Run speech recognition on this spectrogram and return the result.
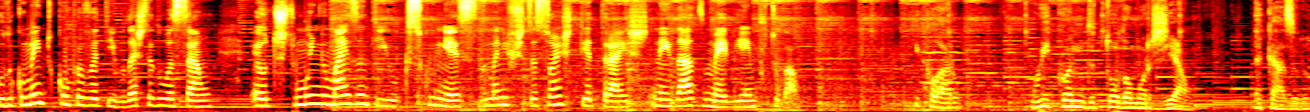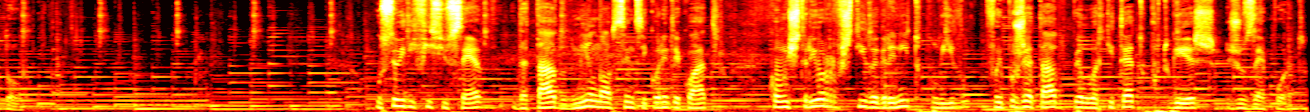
O documento comprovativo desta doação é o testemunho mais antigo que se conhece de manifestações teatrais na Idade Média em Portugal. E claro, o ícone de toda uma região, a Casa do Douro. O seu edifício sede, datado de 1944, com o exterior revestido a granito polido, foi projetado pelo arquiteto português José Porto.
